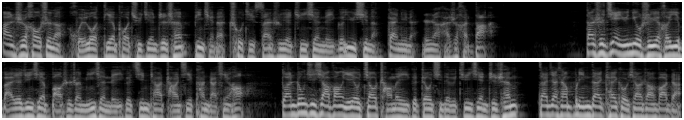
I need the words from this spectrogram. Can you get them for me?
暗示后市呢回落跌破区间支撑，并且呢触及三十月均线的一个预期呢概率呢仍然还是很大。但是鉴于六十月和一百月均线保持着明显的一个金叉长期看涨信号，短中期下方也有较长的一个周期的一个均线支撑，再加上布林带开口向上发展，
